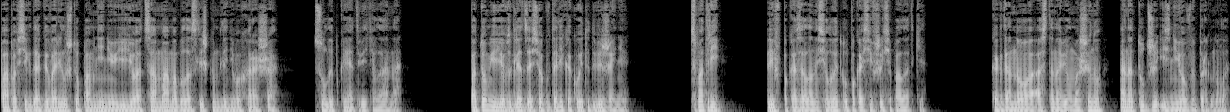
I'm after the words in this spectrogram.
Папа всегда говорил, что, по мнению ее отца, мама была слишком для него хороша. С улыбкой ответила она. Потом ее взгляд засек вдали какое-то движение. «Смотри!» Лив показала на силуэт у покосившейся палатки. Когда Ноа остановил машину, она тут же из нее выпрыгнула.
